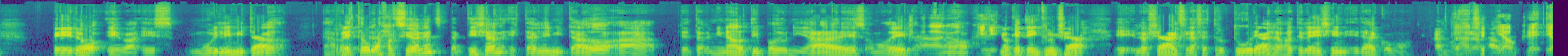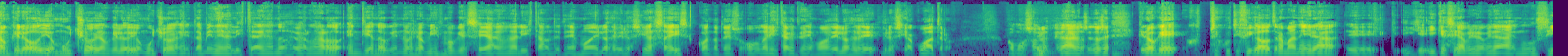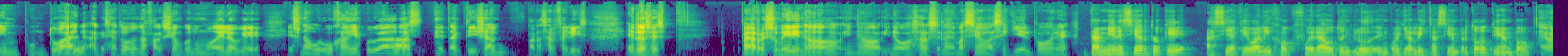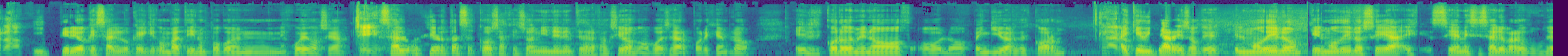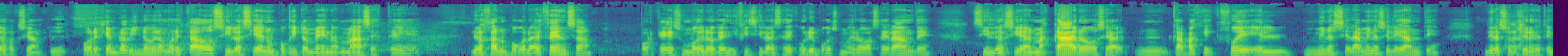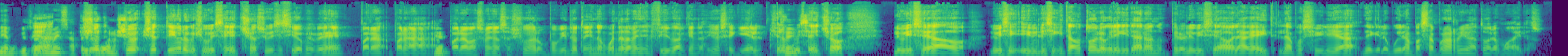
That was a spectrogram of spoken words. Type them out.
pero es, muy limitado. El resto de las facciones, Tactician está limitado a determinado tipo de unidades o modelos. Claro, ¿no? y- No que te incluya eh, los jacks, las estructuras, las Battle Engine, era como. como Claro, y aunque, y aunque lo odio mucho, y aunque lo odio mucho eh, también en la lista de enanos de Bernardo, entiendo que no es lo mismo que sea en una lista donde tenés modelos de velocidad 6 cuando tenés, o una lista que tenés modelos de velocidad 4, como son Sí. los enanos. Entonces, creo que se justifica de otra manera eh, y, que, y que sea, primero que nada, en un sim puntual, a que sea toda una facción con un modelo que es una burbuja de 10 pulgadas de Tactician para ser feliz. Entonces, para resumir y no, y no, y no gozársela demasiado a Ezequiel, pobre, También es cierto que hacía que Balin Hawk fuera auto-include en cualquier lista siempre, todo tiempo. es verdad. Y creo que es algo que hay que combatir un poco en, en el juego. O sea, Sí, salvo ciertas cosas que son inherentes a la facción, como puede ser, por ejemplo, el coro de Menoth o los Pengivers de Scorn, claro. hay que evitar eso, que el modelo, que el modelo sea, sea necesario para que funcione la facción. Por ejemplo, a mí no me hubiera molestado si lo hacían un poquito menos, más, este, le bajaron un poco la defensa, porque es un modelo que es difícil a veces de cubrir, porque es un modelo de base grande, si lo hacían más caro, o sea, capaz que fue el menos, la menos elegante de las soluciones que tenía Pepe sobre la mesa. Pero yo, bueno, yo- yo te digo lo que yo hubiese hecho si hubiese sido PP para, para, para más o menos ayudar un poquito, teniendo en cuenta también el feedback que nos dio Ezequiel. Yo lo Sí. que hubiese hecho, le hubiese dado, le hubiese, le hubiese quitado todo lo que le quitaron, pero le hubiese dado a la Gate la posibilidad de que lo pudieran pasar por arriba a todos los modelos.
